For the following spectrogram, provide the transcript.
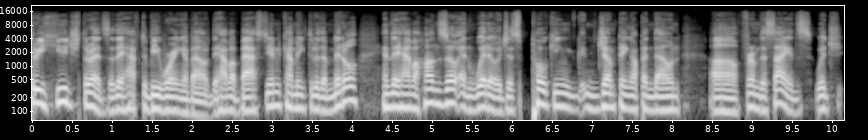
three huge threads that they have to be worrying about. They have a Bastion coming through the middle, and they have a Hanzo and Widow just poking, and jumping up and down uh, from the sides, which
